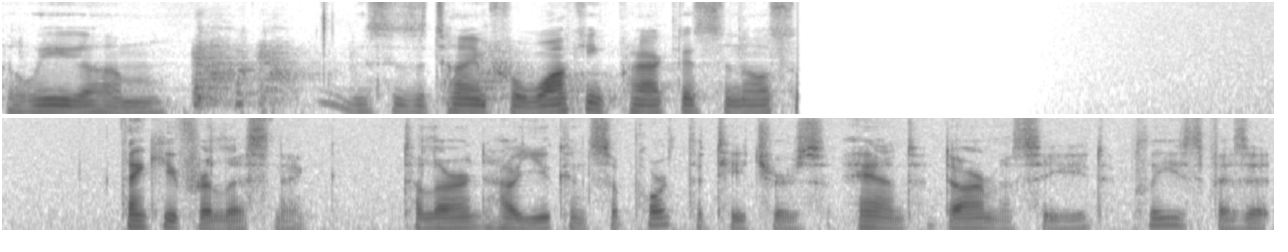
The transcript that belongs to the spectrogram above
So we, um, this is a time for walking practice and also. Thank you for listening. To learn how you can support the teachers and Dharma Seed, please visit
